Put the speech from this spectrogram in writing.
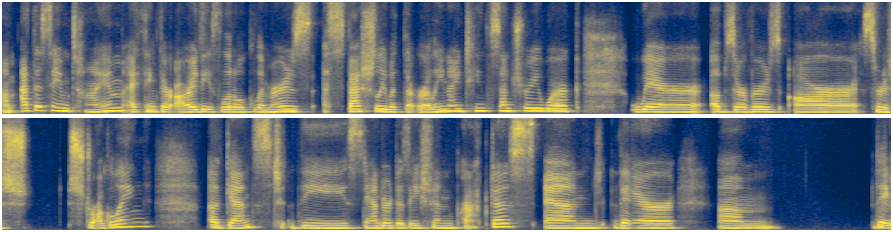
Um, at the same time, I think there are these little glimmers, especially with the early 19th century work, where observers are sort of sh- struggling against the standardization practice and they're um, they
